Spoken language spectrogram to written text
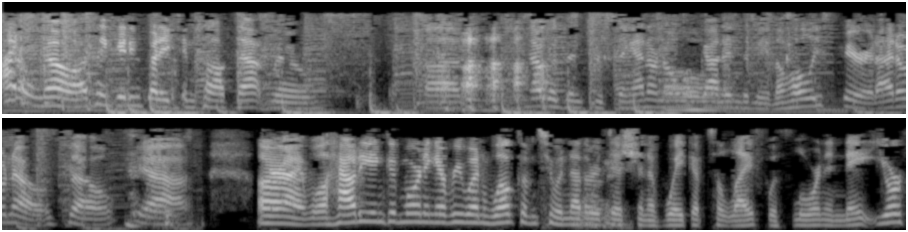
I don't know. I think anybody can top that move. Uh, that was interesting. I don't know what got into me. The Holy Spirit. I don't know. So, yeah. All right. Well, howdy and good morning, everyone. Welcome to another edition of Wake Up to Life with Lauren and Nate, your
